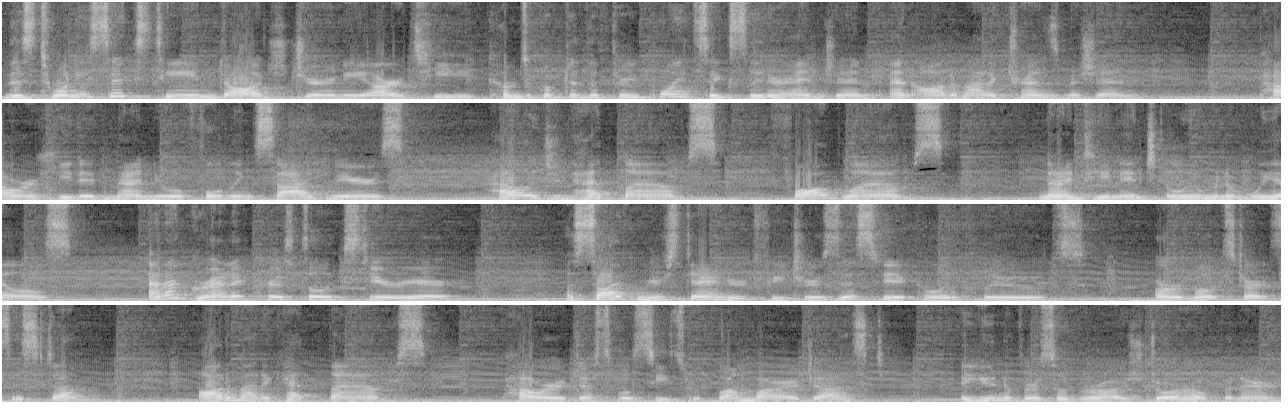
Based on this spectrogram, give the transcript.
This 2016 Dodge Journey RT comes equipped with a 3.6 liter engine and automatic transmission, power heated manual folding side mirrors, halogen headlamps, fog lamps, 19 inch aluminum wheels, and a granite crystal exterior. Aside from your standard features, this vehicle includes a remote start system, automatic headlamps, power adjustable seats with lumbar adjust, a universal garage door opener,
